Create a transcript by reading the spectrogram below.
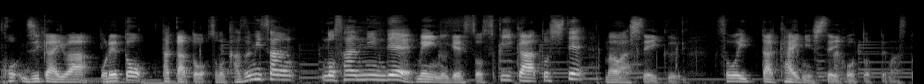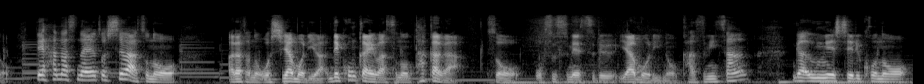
こ次回は、俺とタカと、その和美さんの3人でメインのゲスト、スピーカーとして回していく。そういった回にしていこうと思ってますと。で、話す内容としては、その、あなたの推しヤモリは、で、今回はそのタカが、そう、おすすめするヤモリのかずみさんが運営しているこの、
